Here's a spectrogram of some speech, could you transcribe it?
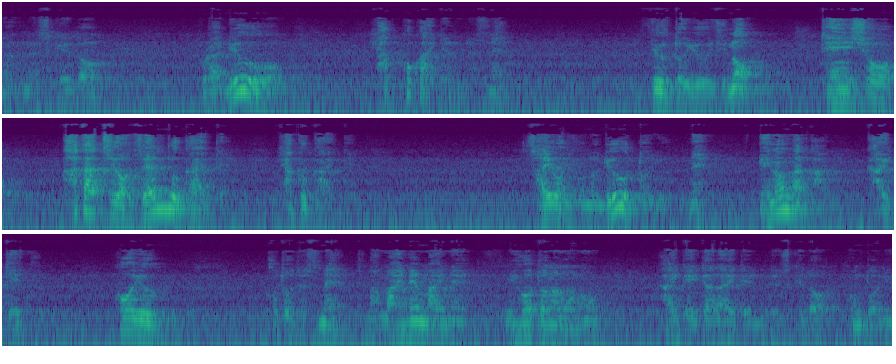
なんですけどこれは竜を100個書いてるんですね。竜という字の天正形を全部変えて100変えて最後にこの竜というね絵の中に書いていく。こういうことですね、まあ、毎年毎年見事なものを書いていただいてるんですけど本当に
